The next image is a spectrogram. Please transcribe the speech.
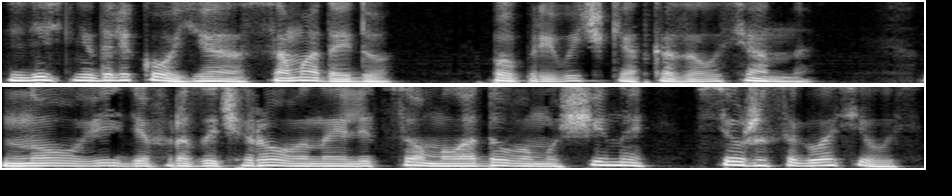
«Здесь недалеко, я сама дойду», — по привычке отказалась Анна но, увидев разочарованное лицо молодого мужчины, все же согласилась.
